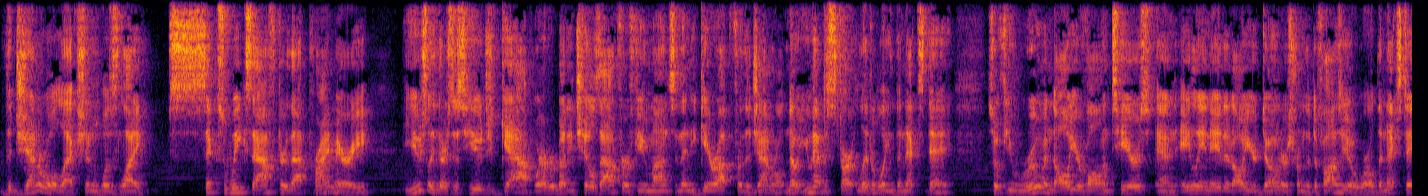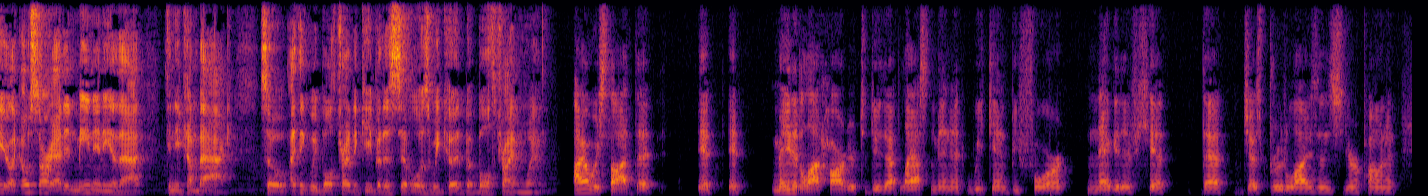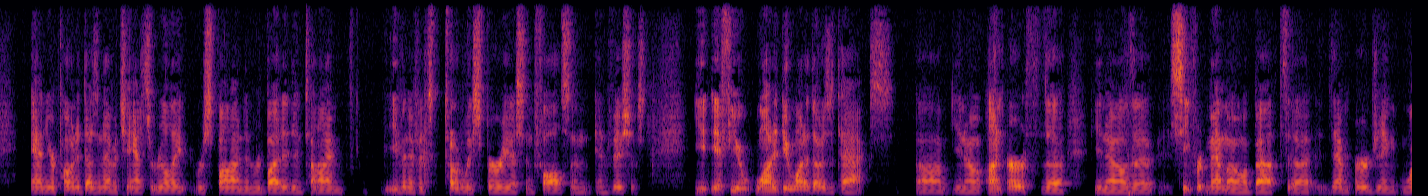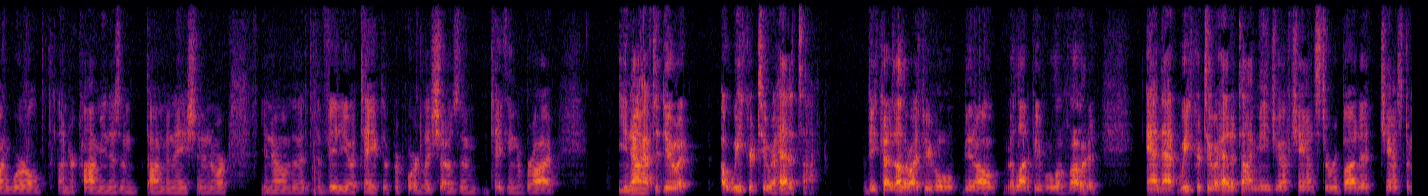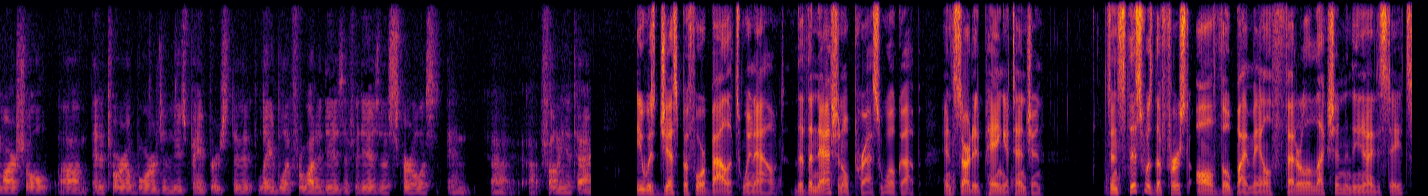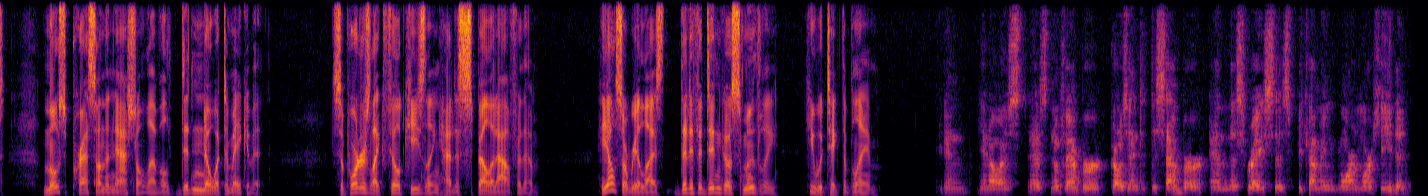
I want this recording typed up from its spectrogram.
The general election was like six weeks after that primary, usually there's this huge gap where everybody chills out for a few months and then you gear up for the general. No, you had to start literally the next day. So if you ruined all your volunteers and alienated all your donors from the DeFazio world, the next day you're like, oh, sorry, I didn't mean any of that. Can you come back? So I think we both tried to keep it as civil as we could, but both try and win. I always thought that it it made it a lot harder to do that last minute weekend before negative hit that just brutalizes your opponent and your opponent doesn't have a chance to really respond and rebut it in time even if it's totally spurious and false and, and vicious you, if you want to do one of those attacks uh, you know unearth the you know the secret memo about uh, them urging one world under communism domination or you know the, the videotape that purportedly shows them taking a bribe you now have to do it a week or two ahead of time because otherwise people, you know, a lot of people will have voted. And that week or two ahead of time means you have chance to rebut it, chance to marshal um, editorial boards and newspapers to label it for what it is if it is a scurrilous and uh, uh, phony attack. It was just before ballots went out that the national press woke up and started paying attention. Since this was the first all vote by mail federal election in the United States, most press on the national level didn't know what to make of it. Supporters like Phil Kiesling had to spell it out for them. He also realized that if it didn't go smoothly, he would take the blame. In you know, as as November goes into December and this race is becoming more and more heated,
